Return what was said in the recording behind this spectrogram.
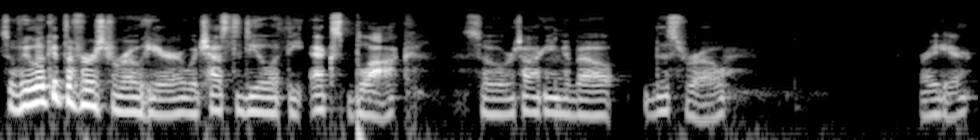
So if we look at the first row here, which has to deal with the x block, so we're talking about this row right here,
